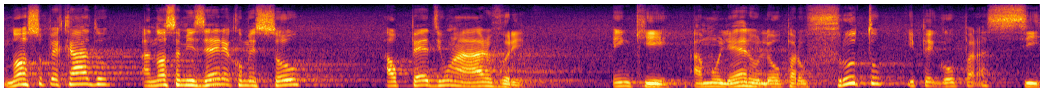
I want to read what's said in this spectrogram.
O nosso pecado, a nossa miséria começou ao pé de uma árvore, em que a mulher olhou para o fruto e pegou para si.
